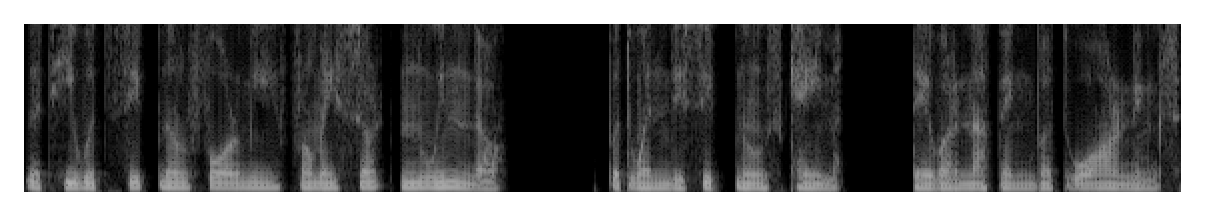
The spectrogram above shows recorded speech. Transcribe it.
that he would signal for me from a certain window, but when the signals came, they were nothing but warnings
